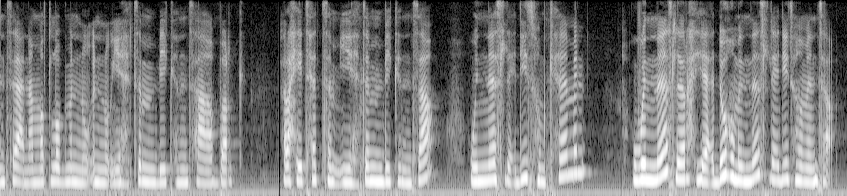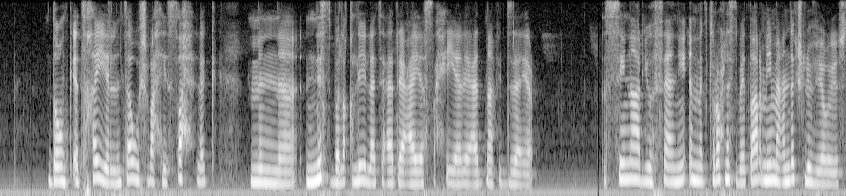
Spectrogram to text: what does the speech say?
نتاعنا مطلوب منه إنه يهتم بك أنت برك. راح يتحتم يهتم بك أنت والناس اللي عديتهم كامل والناس اللي راح يعدوهم الناس اللي عديتهم أنت. donc اتخيل أنت وش راح يصح لك من النسبة القليلة تاع الرعاية الصحية اللي عندنا في الجزائر. السيناريو الثاني إنك تروح للسبيطار mais ما عندكش le virus.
